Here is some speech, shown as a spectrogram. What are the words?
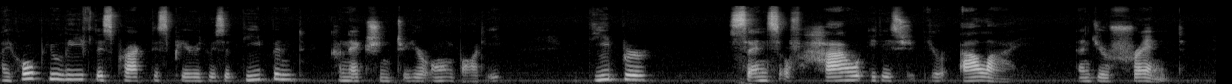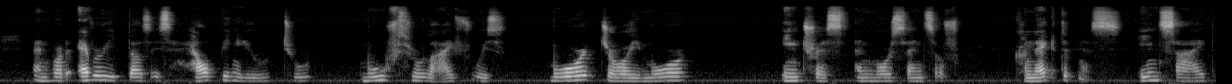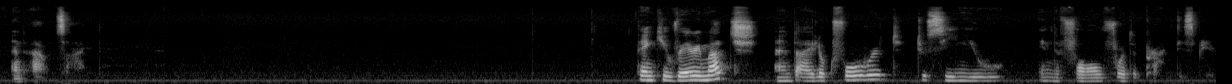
I hope you leave this practice period with a deepened connection to your own body, a deeper sense of how it is your ally and your friend. And whatever it does is helping you to move through life with more joy, more interest, and more sense of connectedness inside and outside. Thank you very much, and I look forward to seeing you in the fall for the practice period.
